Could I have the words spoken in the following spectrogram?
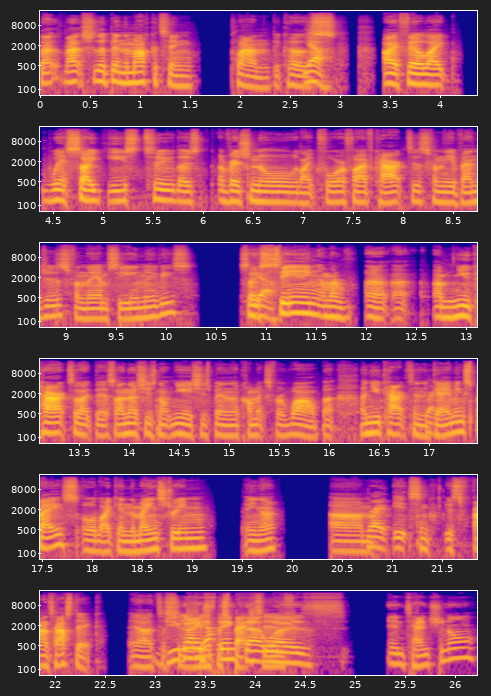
That that should have been the marketing plan because Yeah. I feel like we're so used to those original like four or five characters from the Avengers from the MCU movies. So Yeah. seeing an, a, a, a new character like this, I know she's not new; she's been in the comics for a while, but a new character in the Right. gaming space or like in the mainstream, you know, um, Right. It's it's fantastic. Uh, to do you see guys think that was intentional?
